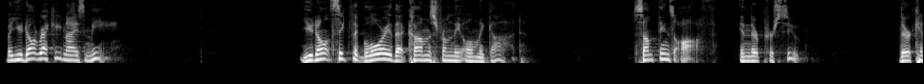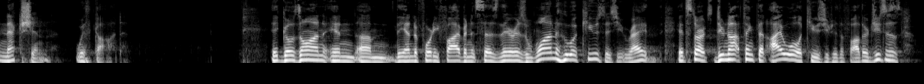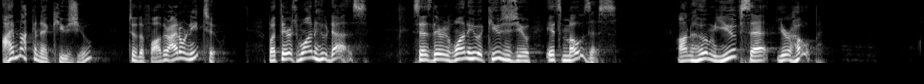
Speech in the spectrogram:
But you don't recognize me. You don't seek the glory that comes from the only God. Something's off in their pursuit, their connection with God. It goes on in um, the end of 45 and it says, There is one who accuses you, right? It starts, Do not think that I will accuse you to the Father. Jesus says, I'm not going to accuse you to the Father. I don't need to. But there's one who does. It says, There's one who accuses you. It's Moses on whom you've set your hope.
